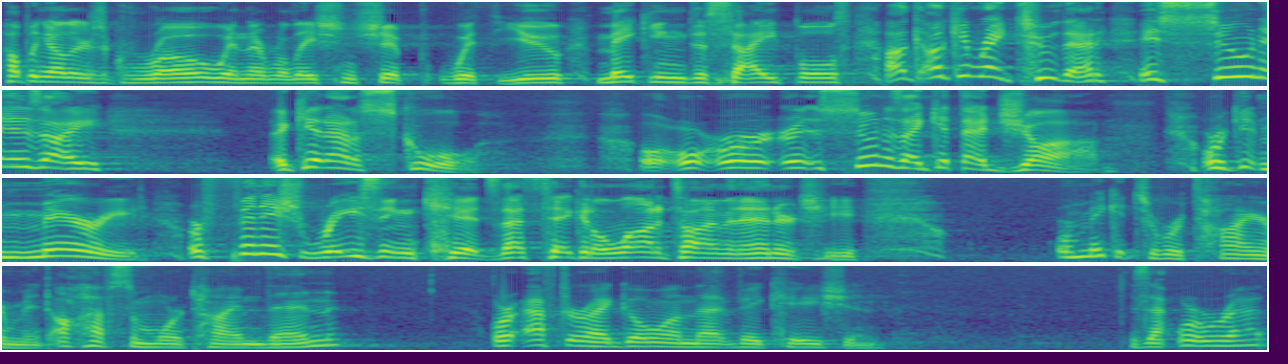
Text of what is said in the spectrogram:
helping others grow in their relationship with you, making disciples. I'll, I'll get right to that as soon as I, get out of school or, or, or as soon as I get that job, or get married, or finish raising kids, that's taken a lot of time and energy, or make it to retirement, I'll have some more time then, or after I go on that vacation. Is that where we're at?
